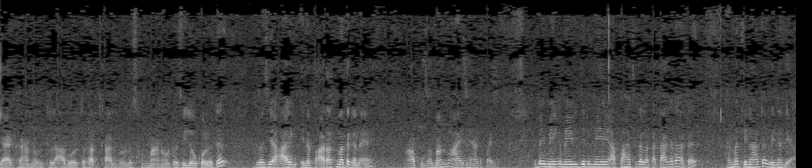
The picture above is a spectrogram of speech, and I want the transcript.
ජයග්‍රහණ වලට, ලාභ වලට, සත්කාර වලට, සම්මාන වලට, සිලෝක වලට ඊට පස්සේ ආයේ එන පාරත් මතක නැහැ. ආපු ගමන්ම ආයෙ මෙහාට පයින්. හැබැයි මේක මේ විදිහට මේ අපහාස කරලා කතා කරාට හැම කෙනාට වෙන දෙයක්.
